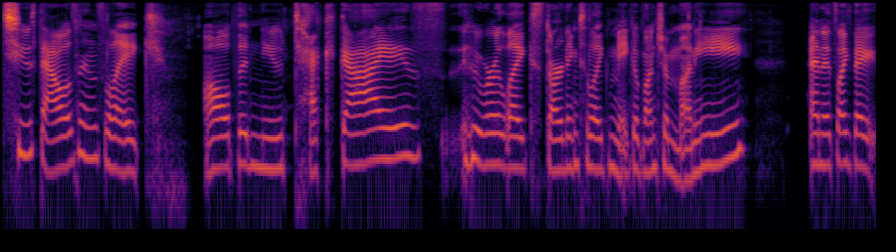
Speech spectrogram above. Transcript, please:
2000s like all the new tech guys who are like starting to like make a bunch of money and it's like they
